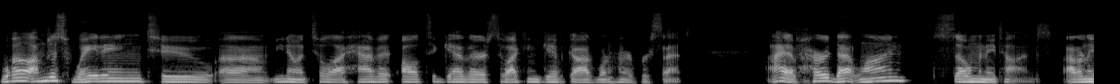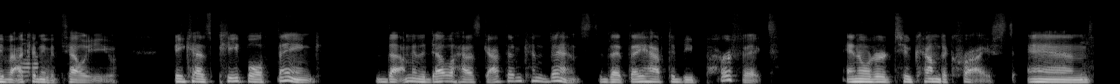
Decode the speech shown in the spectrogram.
Well, I'm just waiting to um, you know, until I have it all together so I can give God 100%. I have heard that line so many times. I don't even, yeah. I couldn't even tell you because people think that, I mean, the devil has got them convinced that they have to be perfect in order to come to Christ and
